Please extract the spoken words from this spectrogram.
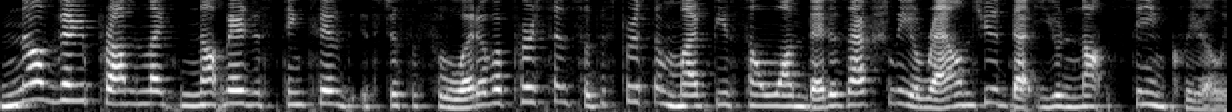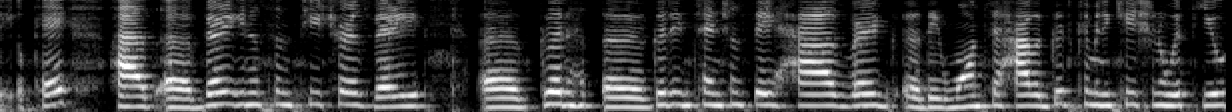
not very prominent, like not very distinctive. It's just a silhouette of a person. So this person might be someone that is actually around you that you're not seeing clearly, okay? Has uh, very innocent features, very uh, good uh, good intentions they have, very uh, they want to have a good communication with you.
